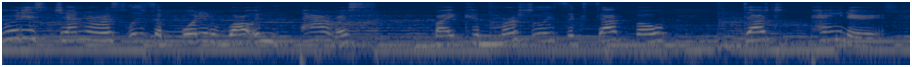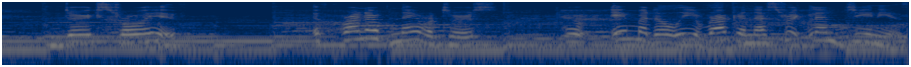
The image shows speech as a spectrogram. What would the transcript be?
But is generously supported while in Paris by commercially successful Dutch painter Dirk Stroeve, a friend of narrators who immediately recognized Strickland's genius.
